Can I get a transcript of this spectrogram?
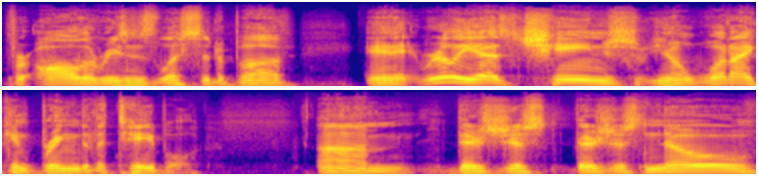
for all the reasons listed above. And it really has changed, you know, what I can bring to the table. Um, there's just there's just no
